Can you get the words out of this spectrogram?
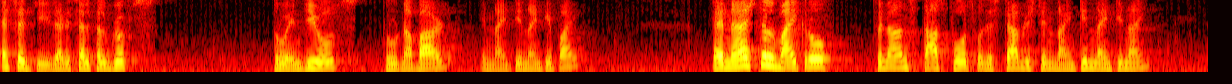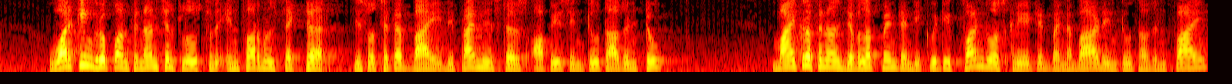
SHGs, that is self-help groups, through NGOs, through NABARD in 1995. A national microfinance task force was established in 1999. Working group on financial flows to the informal sector. This was set up by the Prime Minister's office in 2002. Microfinance Development and Equity Fund was created by NABARD in 2005.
